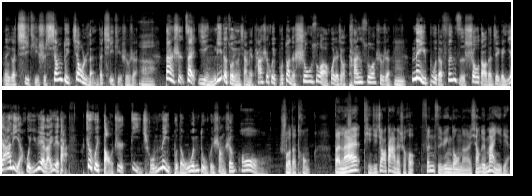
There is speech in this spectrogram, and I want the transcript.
那个气体是相对较冷的气体，是不是？啊，但是在引力的作用下面，它是会不断的收缩啊，或者叫坍缩，是不是？嗯，内部的分子受到的这个压力啊，会越来越大，这会导致地球内部的温度会上升。哦，说得通。本来体积较大的时候，分子运动呢相对慢一点，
